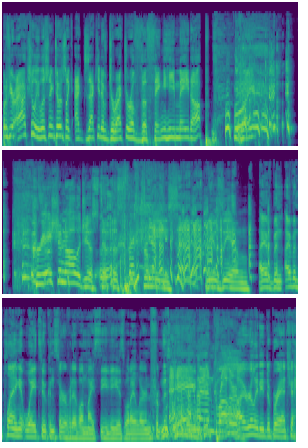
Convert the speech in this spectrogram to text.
But if you're actually listening to it, it's like executive director of the thing he made up, right? Creationologist at the Spectrum Museum. I have been I've been playing it way too conservative on my CV is what I learned from this. movie. Amen, brother. I really need to branch out.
